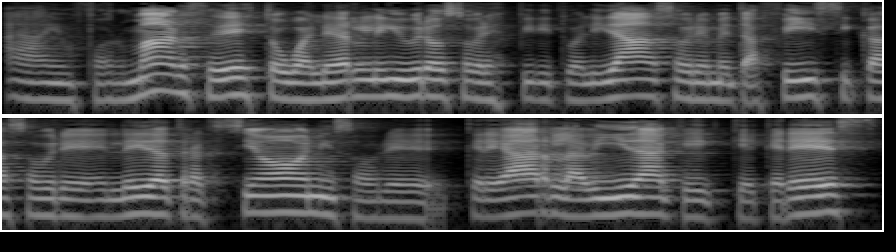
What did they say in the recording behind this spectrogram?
a informarse de esto o a leer libros sobre espiritualidad, sobre metafísica, sobre ley de atracción y sobre crear la vida que, que querés,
